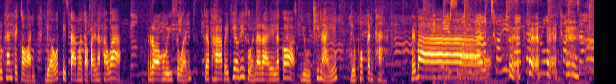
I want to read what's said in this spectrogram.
ทุกท่านไปก่อน เดี๋ยวติดตามกันต่อไปนะคะว่า รองลุยสวนจะพาไปเที่ยวที่สวนอะไรแล้วก็อยู่ที่ไหน เดี๋ยวพบกันค่ะ บ๊ายบาย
